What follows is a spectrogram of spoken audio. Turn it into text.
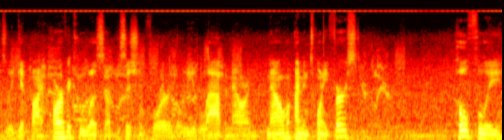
as we get by Harvick, who was uh, positioned for the lead lap, and now, now I'm in 21st. Hopefully,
